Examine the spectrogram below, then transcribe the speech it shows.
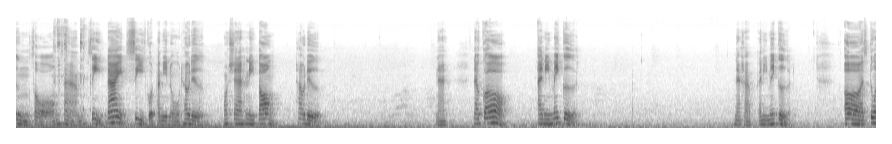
1 2 3 4 ได้ 4กรดอะมิโนเท่าเดิม เพราะฉะนั้นอันนี้ต้องเท่าเดิมนะแล้วก็อันนี้ไม่เกิด นะครับ อันนี้ไม่เกิดเอ่อตัว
